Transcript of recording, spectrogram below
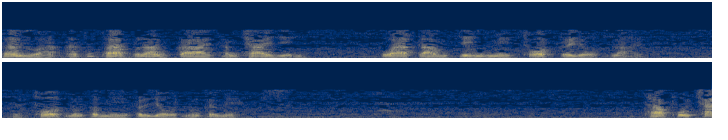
ท่านว่าอัตภาพร่างกายทั้งชายหญิง ว่าตามจริงมีโทษประโยชน์หลายโทษมันก็มีประโยชน์มันก็มี ถ้าผู้ใช้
